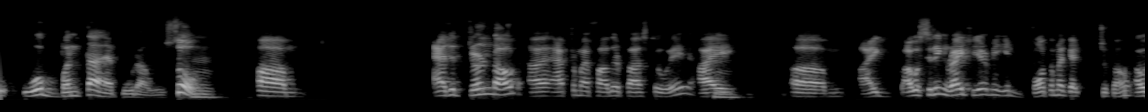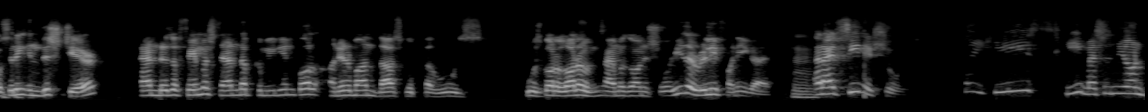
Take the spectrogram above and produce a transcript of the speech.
वो बनता है पूरा वो सो um as it turned out uh, after my father passed away i mm. um i i was sitting right here me bottom i was sitting in this chair and there's a famous stand-up comedian called anirban das gupta who's who's got a lot of amazon show he's a really funny guy mm. and i've seen his shows so he's he messaged me on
